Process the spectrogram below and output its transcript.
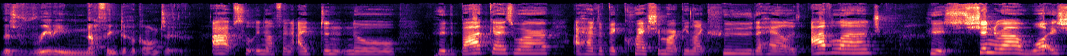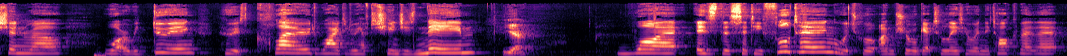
there's really nothing to hook onto. absolutely nothing. I didn't know who the bad guys were. I had a big question mark being like, who the hell is Avalanche? Who is Shinra? What is Shinra? What are we doing? Who is Cloud? Why did we have to change his name? Yeah, What is the city floating? Which we'll, I'm sure we'll get to later when they talk about that.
